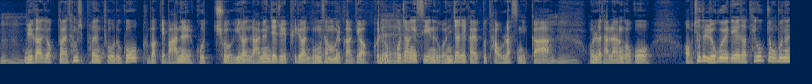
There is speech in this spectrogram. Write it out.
음. 밀 가격도 한 30% 오르고 그밖에 마늘, 고추 이런 라면 제조에 필요한 농산물 가격 그리고 네. 포장에 쓰이는 원자재 가격도 다 올랐으니까 음. 올려달라는 거고 업체들 요구에 대해서 태국 정부는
